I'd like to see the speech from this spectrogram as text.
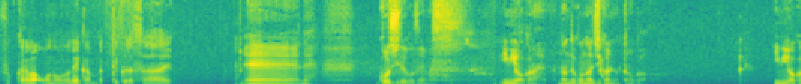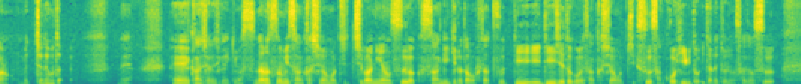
そこからはおのおので頑張ってください。えーね、5時でございます。意味わからへん。なんでこんな時間になったのか。意味わからん。めっちゃ眠たい。ね。えー、感謝の時間いきます。七つのみさん、柏餅、千葉ニアン数学さん、元気の玉2つ、D、DJ 特命さん、柏餅、スーさん、コーヒー人いただいております。ありがとうございます。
